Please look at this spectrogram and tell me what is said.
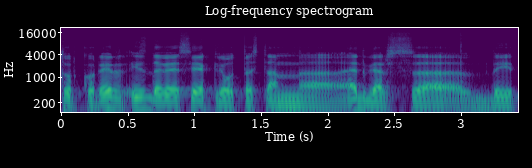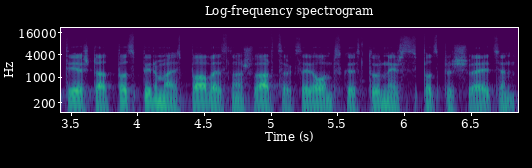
tur, kur ir izdevies iekļūt. Pēc tam uh, Edgars uh, bija tieši tāds pats pirmais pārliecinošs vārdsargs, arī Olimpiskais turnīrs, tas pats pret Šveici. Un,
